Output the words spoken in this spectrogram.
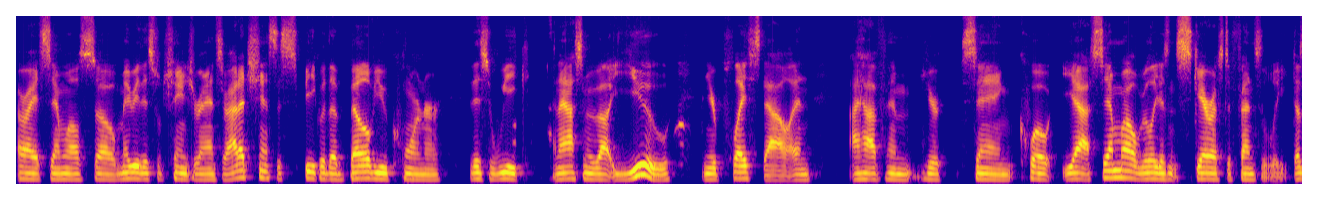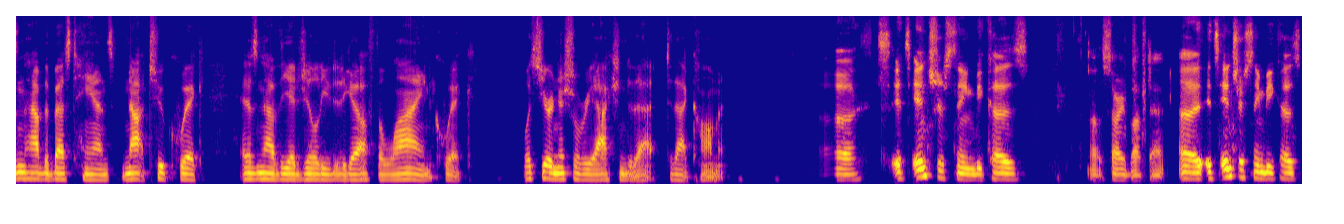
All right, Samuel. So maybe this will change your answer. I had a chance to speak with a Bellevue corner this week and I asked him about you and your play style. And I have him here saying, quote, yeah, Samuel really doesn't scare us defensively. Doesn't have the best hands, not too quick. It doesn't have the agility to get off the line quick. What's your initial reaction to that to that comment? Uh, it's it's interesting because, oh, sorry about that. Uh, it's interesting because,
